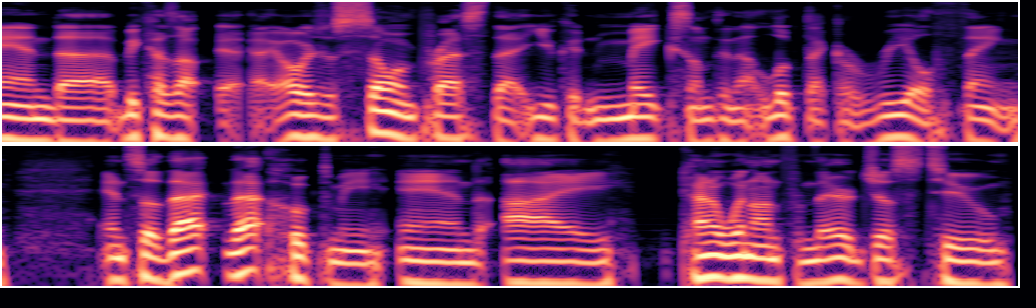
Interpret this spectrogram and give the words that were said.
and uh, because I, I was just so impressed that you could make something that looked like a real thing, and so that that hooked me, and I kind of went on from there just to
